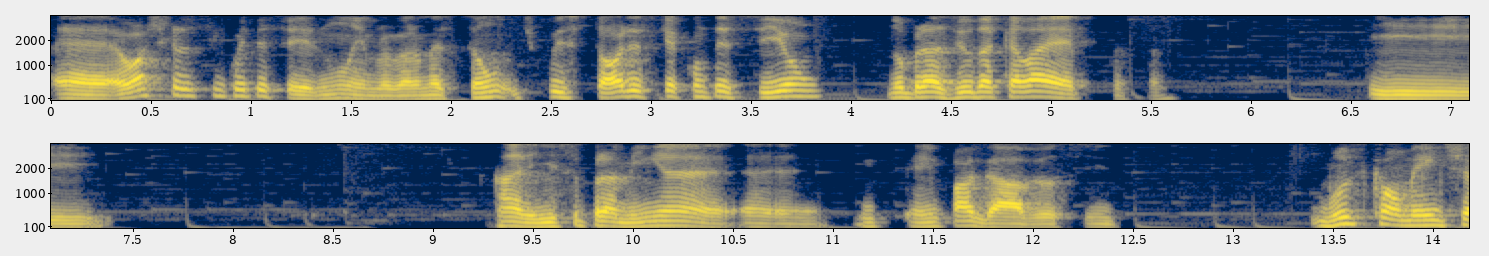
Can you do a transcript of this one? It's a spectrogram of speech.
é, eu acho que era de 56, não lembro agora, mas são tipo histórias que aconteciam no Brasil daquela época, sabe? E cara, isso para mim é, é, é, impagável, assim. Musicalmente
